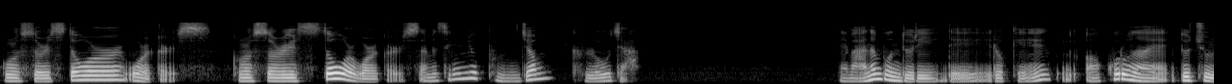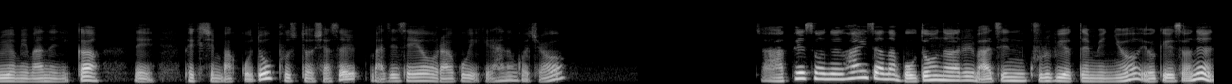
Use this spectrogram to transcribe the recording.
grocery store workers, grocery store workers 하면 식료품점 근로자. 네, 많은 분들이 네, 이렇게 어, 코로나에 노출 위험이 많으니까 네, 백신 맞고도 부스터샷을 맞으세요라고 얘기를 하는 거죠. 자, 앞에서는 화이자나 모더나를 맞은 그룹이었다면요. 여기에서는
